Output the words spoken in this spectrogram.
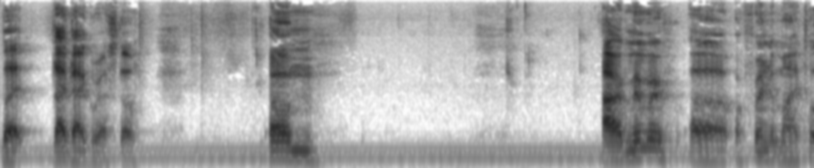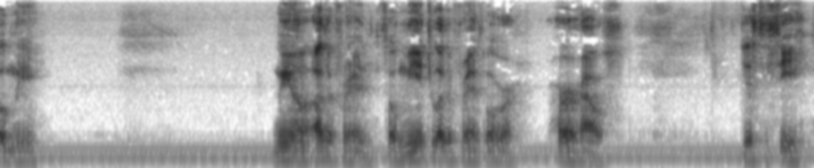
But I digress, though. Um, I remember uh, a friend of mine told me, me and other friends, so me and two other friends over her house, just to see.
